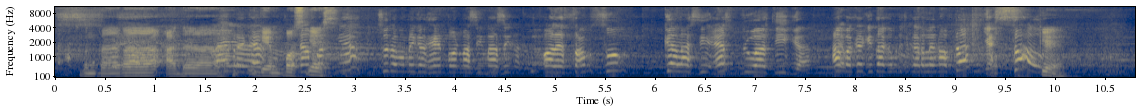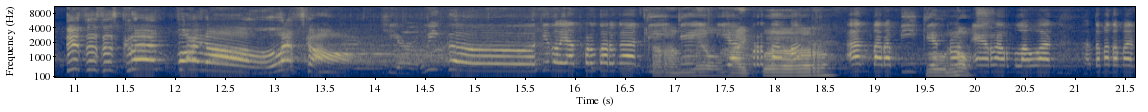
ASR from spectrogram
Sementara ada game post guys. Sudah memegang handphone masing-masing oleh Samsung Galaxy S23. Apakah kita akan menuju ke line of the? Yes. So, Oke, this is his grand final. Let's go. Here we go. Kita lihat pertarungan di Caramel game yang Hyper pertama antara Bigetron Lunox. Era melawan teman-teman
